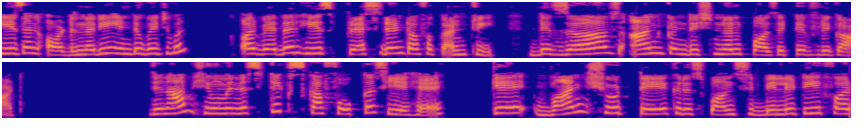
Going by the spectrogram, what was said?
he is an ordinary individual or whether he is president of a country deserve unconditional positive regard جناب ہیومنسٹکس کا فوکس یہ ہے کہ one should take responsibility for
